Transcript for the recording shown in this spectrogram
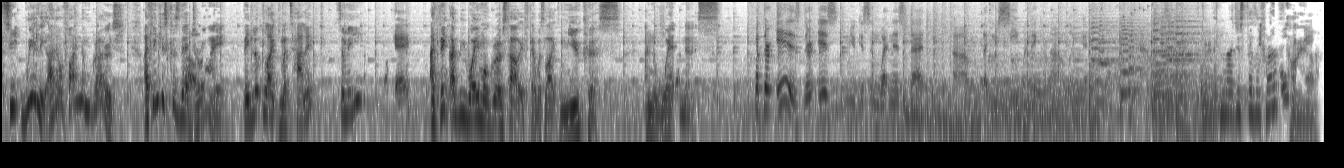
See, weirdly, I don't find them gross. I think it's because they're Oh. dry. They look like metallic to me. Okay. I think I'd be way more grossed out if there was like mucus and wetness. But there is there is mucus and wetness that um, that you see when they come out, like in, on the panels. where- Isn't that just the first time?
